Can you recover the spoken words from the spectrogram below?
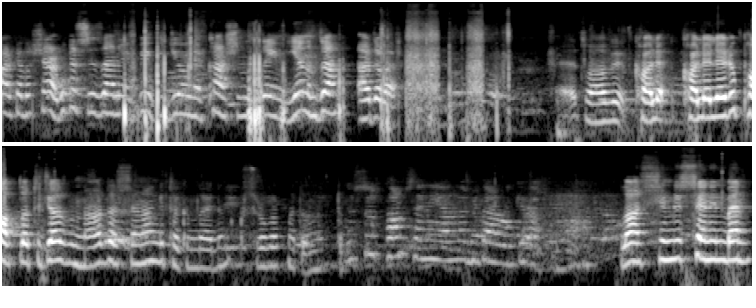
Merhaba arkadaşlar. Bugün sizlerle bir video ile karşınızdayım. Yanımda Arda var. Evet abi kale, kaleleri patlatacağız bunlar da sen hangi takımdaydın? Kusura bakma da unuttum. Yusuf tam senin yanına bir tane roket attım. Lan şimdi senin ben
